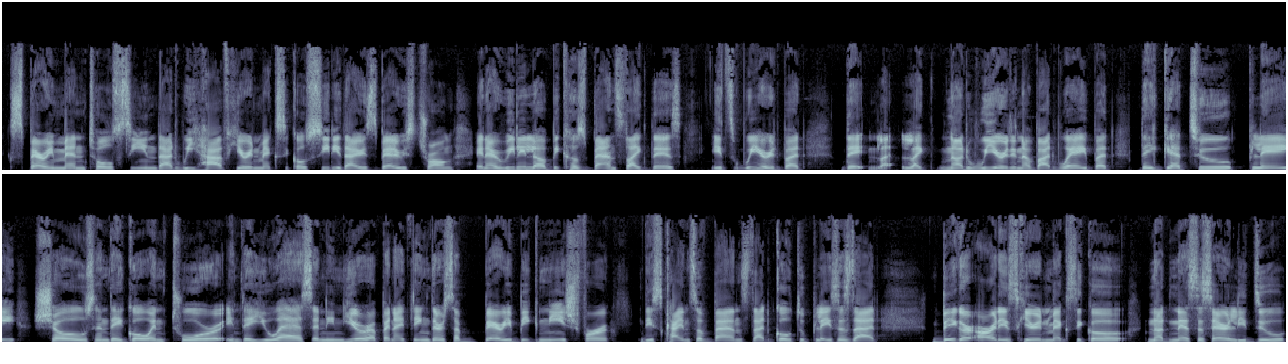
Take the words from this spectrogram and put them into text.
experimental scene that we have here in Mexico City that is very strong. And I really love because bands like this, it's weird, but they like not weird in a bad way, but they get to play shows and they go and tour in the US and in Europe. And I think there's a very big niche for these kinds of bands that go to places that bigger artists here in Mexico not necessarily do.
